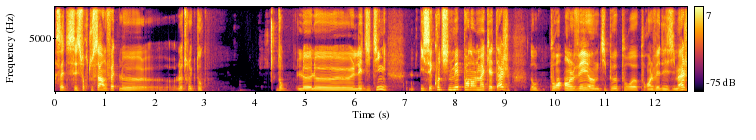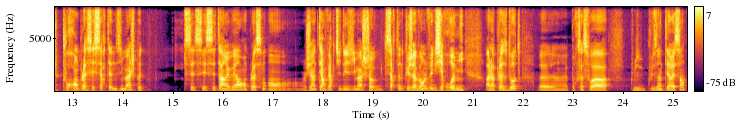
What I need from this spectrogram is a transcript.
c'est surtout ça en fait le le truc. Donc donc le- l'editing il s'est continué pendant le maquettage. Donc pour enlever un petit peu pour pour enlever des images, pour remplacer certaines images, peut c'est- arrivé en remplacement. En, j'ai interverti des images, certaines que j'avais enlevées, que j'ai remis à la place d'autres euh, pour que ça soit plus, plus intéressant.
